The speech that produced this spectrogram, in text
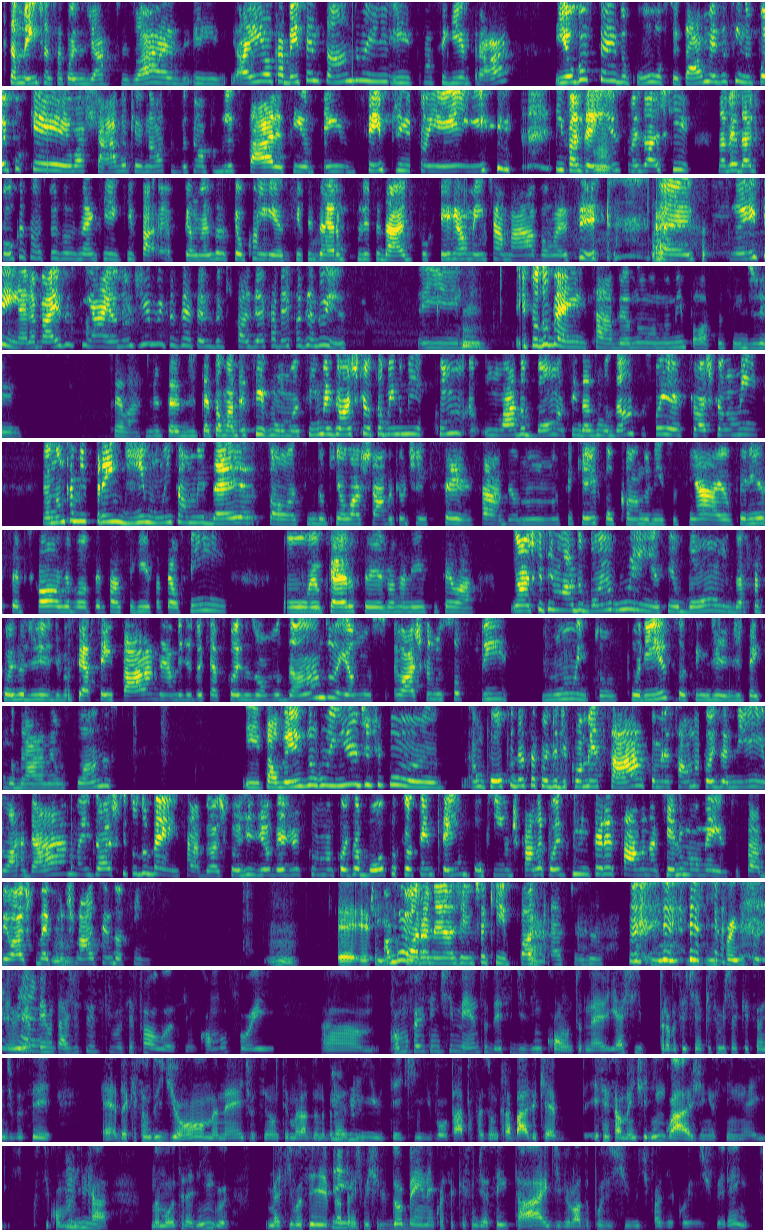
também tinha essa coisa de artes visuais, e aí eu acabei tentando e, e consegui entrar, e eu gostei do curso e tal, mas assim, não foi porque eu achava que, nossa, vou ser uma publicitária, assim, eu tenho, sempre sonhei em, em fazer hum. isso, mas eu acho que na verdade, poucas são as pessoas, né, que, que é, pelo menos as que eu conheço, que fizeram publicidade porque realmente amavam esse. É, enfim, era mais assim, ah, eu não tinha muita certeza do que fazer, acabei fazendo isso. E, e tudo bem, sabe? Eu não, não me importo, assim, de. Sei lá, de ter, de ter tomado esse rumo, assim, mas eu acho que eu também não me. Com um lado bom, assim, das mudanças foi esse, que eu acho que eu não me eu nunca me prendi muito a uma ideia só, assim, do que eu achava que eu tinha que ser, sabe? Eu não, não fiquei focando nisso, assim, ah, eu queria ser psicóloga, vou tentar seguir isso até o fim, ou eu quero ser jornalista, sei lá. Eu acho que tem um lado bom e ruim, assim, o bom dessa coisa de, de você aceitar, né, à medida que as coisas vão mudando, e eu, não, eu acho que eu não sofri muito por isso, assim, de, de ter que mudar, né, os planos, e talvez o ruim é de, tipo, é um pouco dessa coisa de começar, começar uma coisa ali e largar, mas eu acho que tudo bem, sabe? Eu acho que hoje em dia eu vejo isso como uma coisa boa, porque eu tentei um pouquinho de cada coisa que me interessava naquele momento, sabe? Eu acho que vai uhum. continuar uhum. sendo assim. Uhum. É, é, tipo isso... Agora, né? A gente aqui, podcasters, né? Sim, e, e, foi isso, eu ia é. perguntar justo isso que você falou, assim, como foi... Um, como foi o sentimento desse desencontro, né? E acho que para você tinha principalmente a questão de você é, da questão do idioma, né? De você não ter morado no uhum. Brasil uhum. e ter que voltar para fazer um trabalho que é essencialmente linguagem, assim, né? E se comunicar uhum. numa outra língua, mas que você Sim. aparentemente lidou bem, né, com essa questão de aceitar e de ver o lado positivo de fazer coisas diferentes.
